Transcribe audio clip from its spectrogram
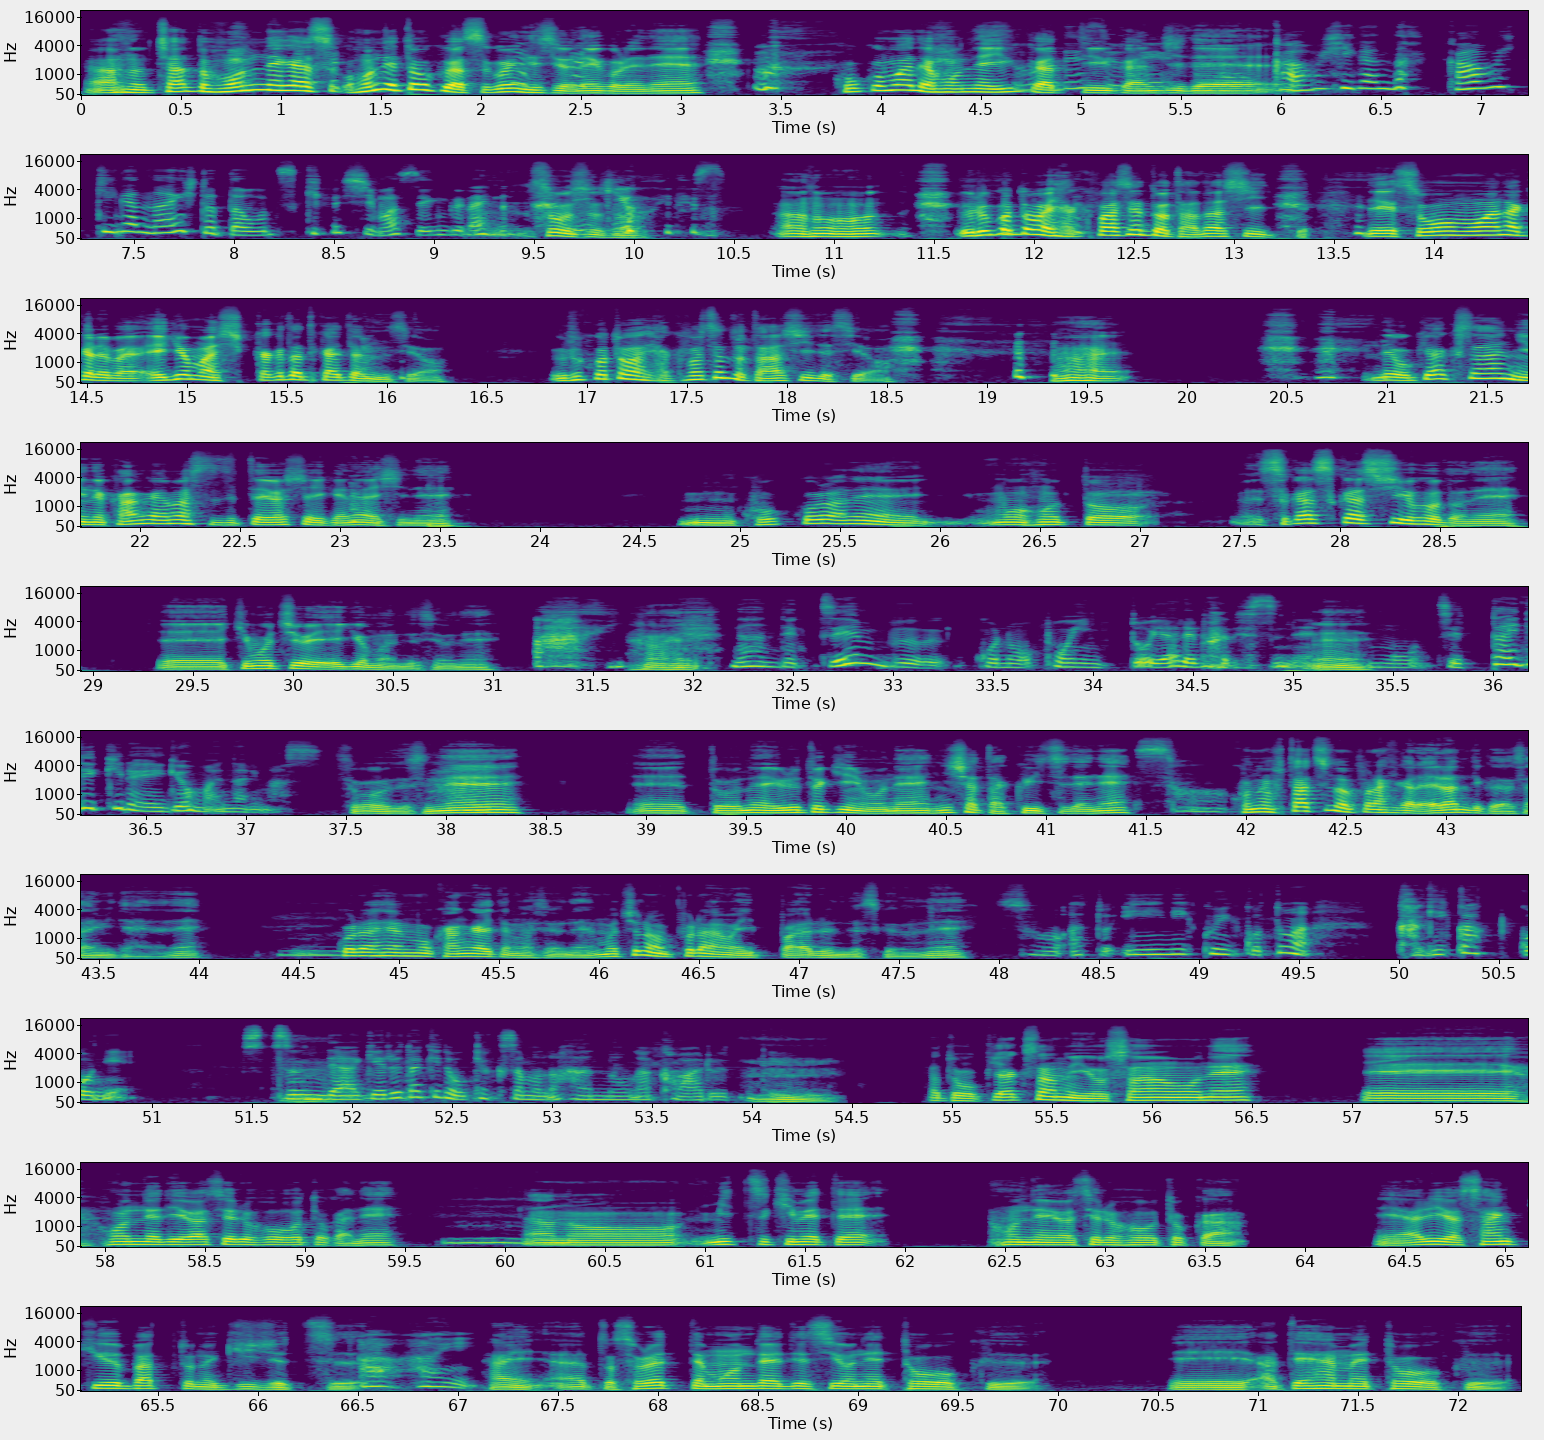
あの、ちゃんと本音がす、本音トークがすごいんですよね、これね。ここまで本音いくかっていう感じそうすよねもでう。買う気がな、買う気がない人とはお付き合いしませんぐらいのそうそうそう勢いです。あの、売ることは100%正しいって。で、そう思わなければ営業マン失格だって書いてあるんですよ。売ることは100%正しいですよ。はい。で、お客さんにね、考えますと絶対言わしちゃいけないしね。うん、ここはね、もう本当すがすがしいほどね、えー気持ちよい営業マンですよね。はい。はい。なんで、全部このポイントをやればですね、ええもう絶対できる営業マンになります。そうですね。えーっとね、売るときにもね、二者択一でね。この二つのプランから選んでくださいみたいなね。うんここら辺も考えてますよね。もちろんプランはいっぱいあるんですけどね。そう。あと、言いにくいことは、鍵括弧に包んであげるだけでお客様の反応が変わるっていう。あとお客さんの予算をね、えー、本音で言わせる方法とかね、うんあのー、三つ決めて本音言わせる方法とか、えーあるいはサンキューバットの技術、あ、はい。はい。あと、それって問題ですよね、トーク。えー、当てはめトーク。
